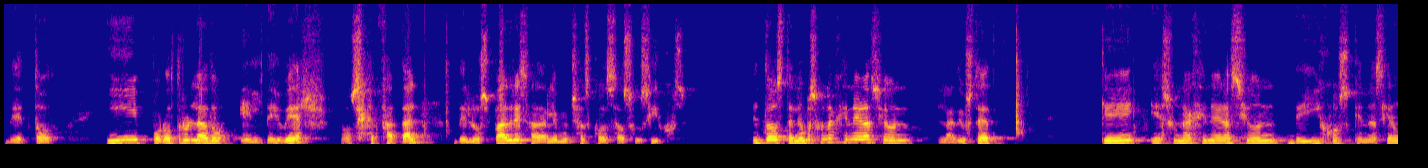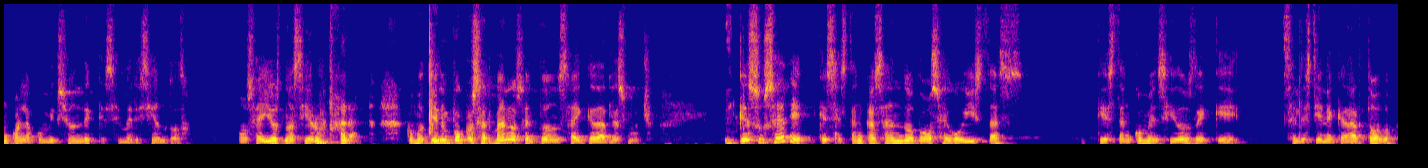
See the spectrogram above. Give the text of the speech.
de todo. Y por otro lado, el deber, o sea, fatal, de los padres a darle muchas cosas a sus hijos. Entonces, tenemos una generación, la de usted, que es una generación de hijos que nacieron con la convicción de que se merecían todo. O sea, ellos nacieron para, como tienen pocos hermanos, entonces hay que darles mucho. ¿Y qué sucede? Que se están casando dos egoístas que están convencidos de que se les tiene que dar todo.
